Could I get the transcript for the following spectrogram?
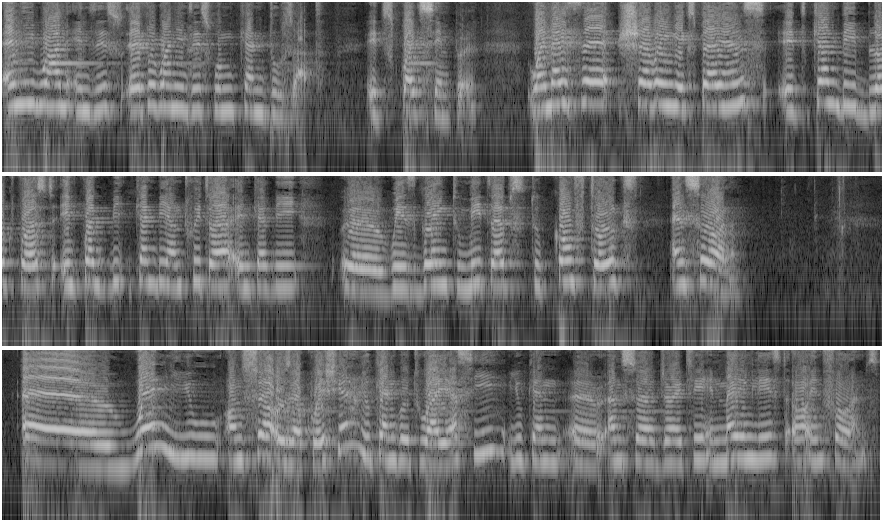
anyone in this, everyone in this room can do that. It's quite simple. When I say sharing experience, it can be blog post, it can be, can be on Twitter, it can be uh, with going to meetups, to conf talks, and so on. Uh, when you answer other questions, you can go to IRC, you can uh, answer directly in mailing list or in forums.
